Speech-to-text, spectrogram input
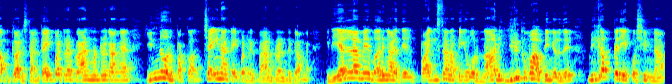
ஆப்கானிஸ்தான் கைப்பற்ற பிளான் பண்ணிருக்காங்க இன்னொரு பக்கம் சைனா கைப்பற்ற பிளான் பண்ணிருக்காங்க. இது எல்லாமே வருங்காலத்தில் பாகிஸ்தான் அப்படிங்கிற ஒரு நாடு இருக்குமா அப்படிங்கிறது மிகப்பெரிய கொஷின் தான்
